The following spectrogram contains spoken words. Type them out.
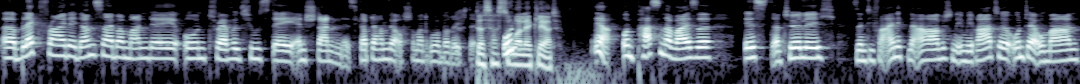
äh, Black Friday, dann Cyber Monday und Travel Tuesday entstanden ist. Ich glaube, da haben wir auch schon mal drüber berichtet. Das hast du und, mal erklärt. Ja, und passenderweise ist natürlich sind die Vereinigten Arabischen Emirate und der Oman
